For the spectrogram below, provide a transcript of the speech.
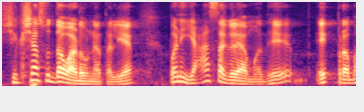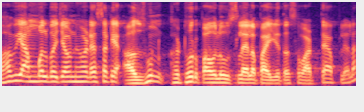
शिक्षासुद्धा वाढवण्यात आली आहे. पण या सगळ्यामध्ये एक प्रभावी अंमलबजावणी होण्यासाठी अजून कठोर पावलं उचलायला पाहिजेत असं वाटतंय आपल्याला?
